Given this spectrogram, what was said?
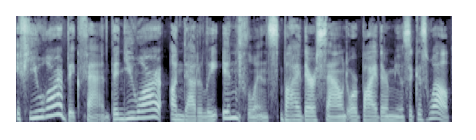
if you are a big fan, then you are undoubtedly influenced by their sound or by their music as well.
